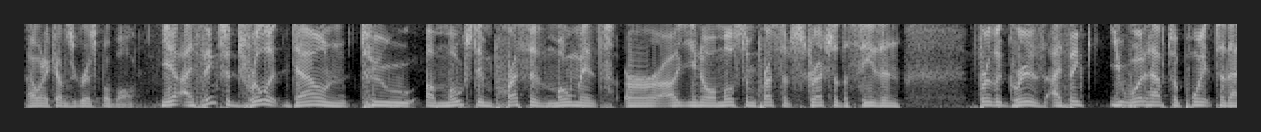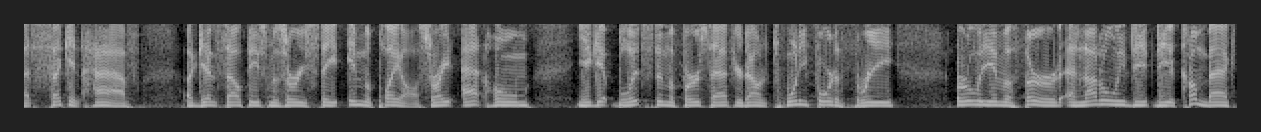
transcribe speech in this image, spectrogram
uh, when it comes to Grizz football. Yeah, I think to drill it down to a most impressive moment or uh, you know a most impressive stretch of the season for the Grizz, I think you would have to point to that second half against Southeast Missouri State in the playoffs. Right at home, you get blitzed in the first half. You're down 24 to three early in the third, and not only do, do you come back.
